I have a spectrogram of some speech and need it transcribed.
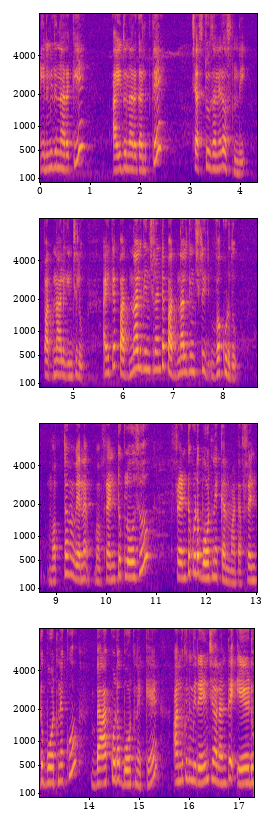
ఎనిమిదిన్నరకి ఐదున్నర కలిపితే చెస్ట్ లూజ్ అనేది వస్తుంది. పద్నాలుగు ఇంచులు. అయితే పద్నాలుగు ఇంచులు అంటే పద్నాలుగు ఇంచులు ఇవ్వకూడదు. మొత్తం వెన ఫ్రంట్ క్లోజు ఫ్రంట్ కూడా బోట్ నెక్ అనమాట ఫ్రంట్ బోట్ నెక్ బ్యాక్ కూడా బోట్ నెక్కే. అందుకని మీరు ఏం చేయాలంటే ఏడు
